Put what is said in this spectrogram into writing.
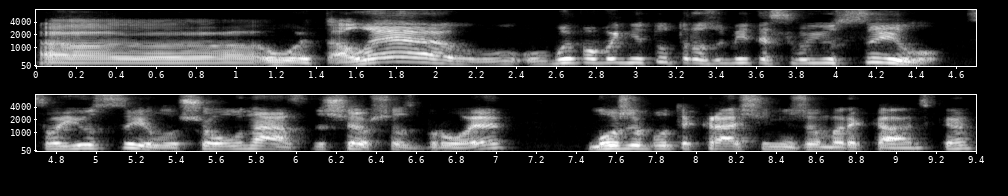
Е, от, але ми повинні тут розуміти свою силу, свою силу, що у нас дешевша зброя може бути краще, ніж американська.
